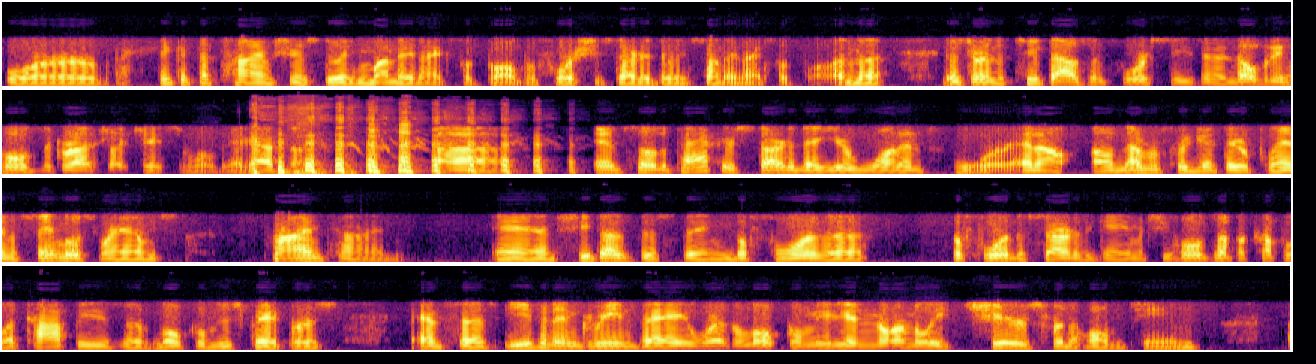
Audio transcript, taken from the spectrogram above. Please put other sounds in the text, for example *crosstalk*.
for, I think at the time she was doing Monday Night Football before she started doing Sunday Night Football. And the it was during the 2004 season, and nobody holds a grudge like Jason Wilde. I got something. *laughs* uh, and so the Packers started that year one and four, and I'll I'll never forget they were playing the St. Louis Rams prime time, and she does this thing before the before the start of the game, and she holds up a couple of copies of local newspapers and says, even in Green Bay, where the local media normally cheers for the home team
